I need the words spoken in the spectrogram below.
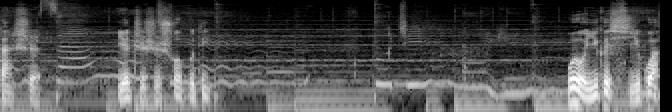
但是，也只是说不定。我有一个习惯。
